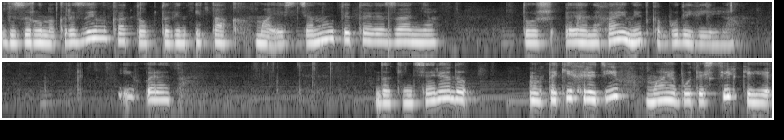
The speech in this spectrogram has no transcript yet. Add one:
візерунок резинка, тобто він і так має стягнути те в'язання, тож е, нехай нитка буде вільна. І вперед. До кінця ряду. Таких рядів має бути стільки,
